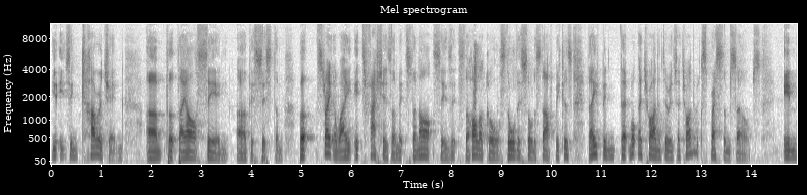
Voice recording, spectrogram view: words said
it's encouraging. Um, that they are seeing uh, this system. But straight away, it's fascism, it's the Nazis, it's the Holocaust, all this sort of stuff, because they've been, what they're trying to do is they're trying to express themselves in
